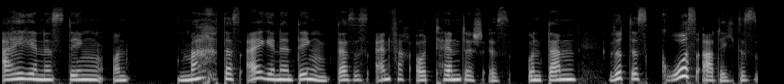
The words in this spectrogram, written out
eigenes Ding und macht das eigene Ding, dass es einfach authentisch ist. Und dann wird es großartig. Das,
